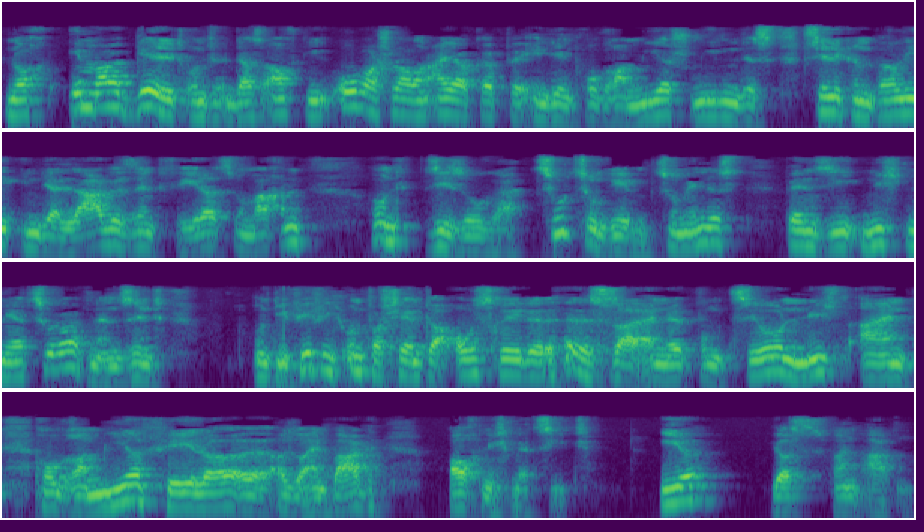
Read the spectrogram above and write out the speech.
noch immer gilt und dass auch die oberschlauen Eierköpfe in den Programmierschmieden des Silicon Valley in der Lage sind, Fehler zu machen und sie sogar zuzugeben, zumindest wenn sie nicht mehr zu leugnen sind. Und die pfiffig unverschämte Ausrede, es sei eine Funktion, nicht ein Programmierfehler, äh, also ein Bug, auch nicht mehr zieht. Ihr Jos van Aken.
